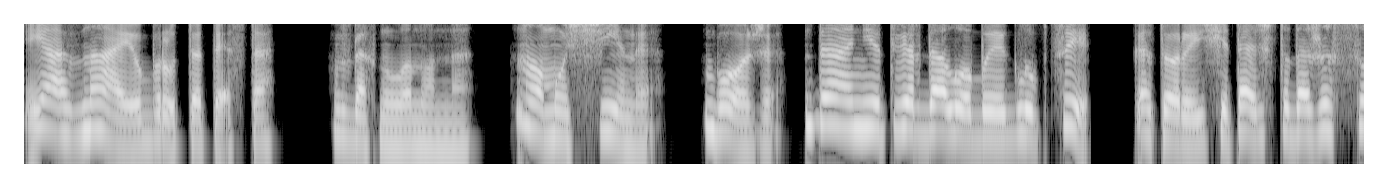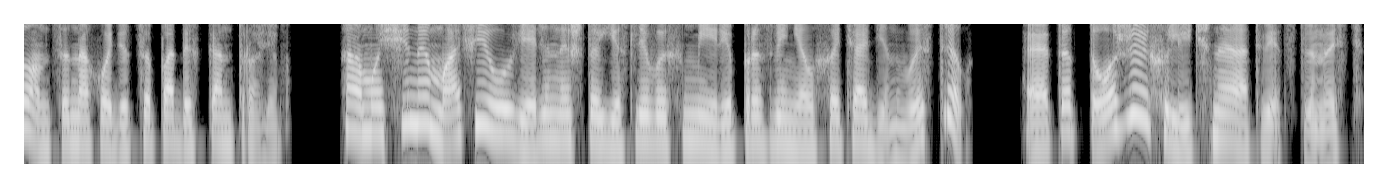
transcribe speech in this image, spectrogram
«Я знаю, Брутто Теста», вздохнула Нонна. «Но мужчины, боже, да они твердолобые глупцы, которые считают, что даже солнце находится под их контролем. А мужчины мафии уверены, что если в их мире прозвенел хоть один выстрел, это тоже их личная ответственность».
